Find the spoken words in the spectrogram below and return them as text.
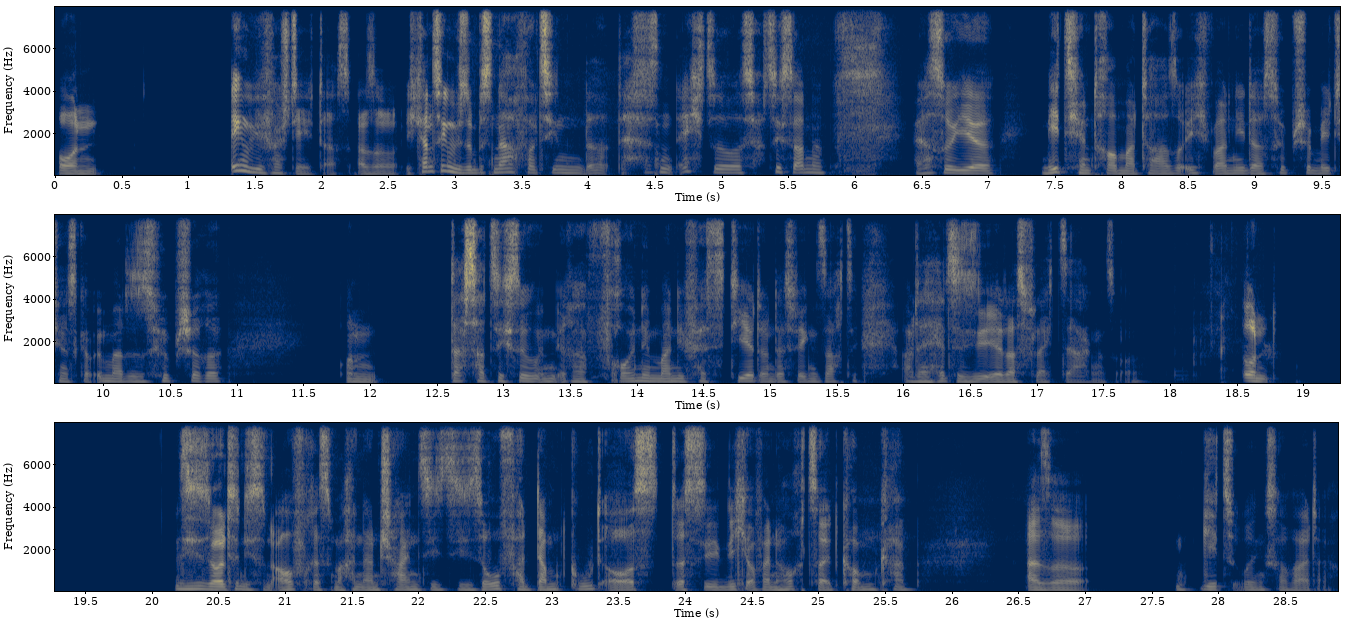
Und irgendwie verstehe ich das. Also ich kann es irgendwie so ein bisschen nachvollziehen. Da- Das ist echt so, es hört sich so an. wäre Das ist so ihr Mädchentraumata. Also ich war nie das hübsche Mädchen, es gab immer dieses Hübschere. Und das hat sich so in ihrer Freundin manifestiert und deswegen sagt sie, aber da hätte sie ihr das vielleicht sagen sollen. Und sie sollte nicht so einen Aufriss machen. Anscheinend sieht sie so verdammt gut aus, dass sie nicht auf eine Hochzeit kommen kann. Also geht's übrigens noch weiter.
